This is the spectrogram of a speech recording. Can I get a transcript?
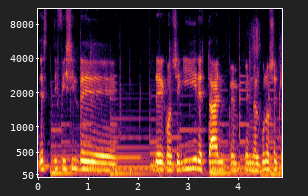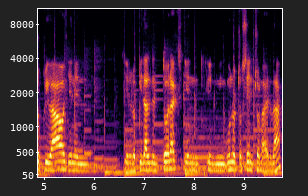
es difícil de, de conseguir, está en, en, algunos centros privados y en el, en el Hospital del Tórax y en, ningún otro centro, la verdad.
